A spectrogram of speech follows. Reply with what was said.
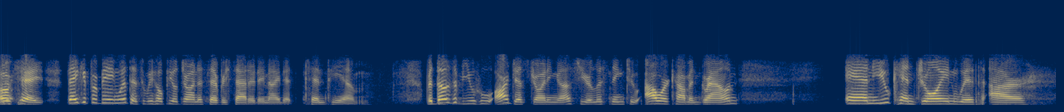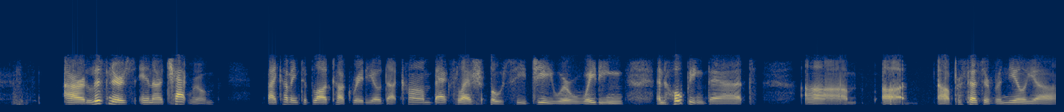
Okay. Thank you for being with us. We hope you'll join us every Saturday night at 10 p.m. For those of you who are just joining us, you're listening to Our Common Ground, and you can join with our our listeners in our chat room by coming to blogtalkradio.com backslash OCG. We're waiting and hoping that um, uh, uh, Professor Vernellia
